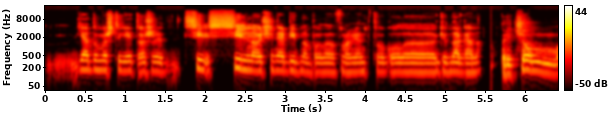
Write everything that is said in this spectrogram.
я думаю, что ей тоже си- сильно очень обидно было в момент этого гола Гюндагана. Причем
